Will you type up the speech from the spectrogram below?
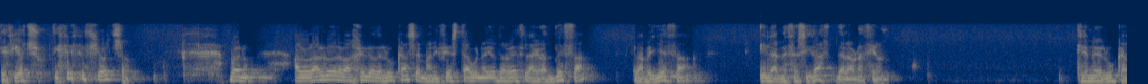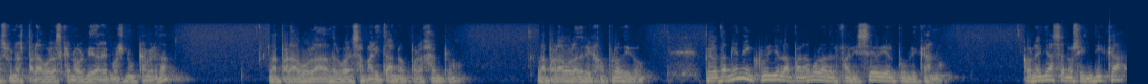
18, 18 bueno, a lo largo del Evangelio de Lucas se manifiesta una y otra vez la grandeza, la belleza y la necesidad de la oración. Tiene Lucas unas parábolas que no olvidaremos nunca, ¿verdad? La parábola del buen samaritano, por ejemplo, la parábola del hijo pródigo, pero también incluye la parábola del fariseo y el publicano. Con ella se nos indica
